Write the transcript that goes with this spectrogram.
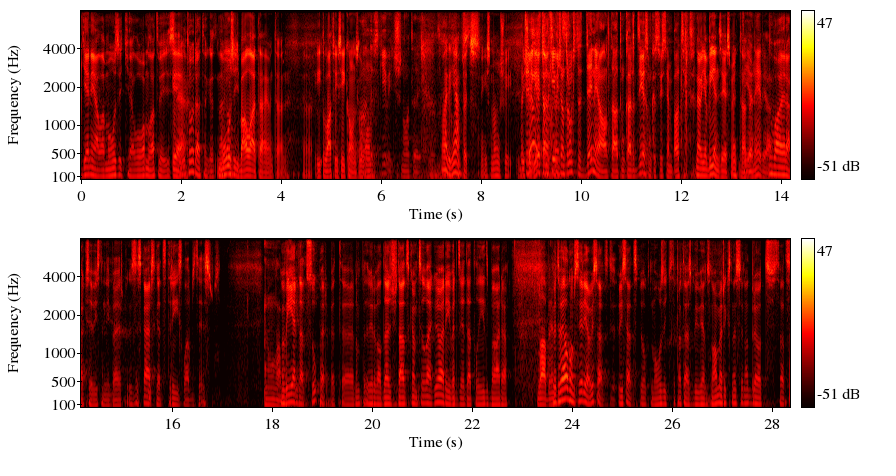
ģeniālā mūziķa lomu Latvijas Jā. kultūrā tagad? ne? Mūziķi, balētāji un tāda Latvijas ikonas loma. Andris Kavičs noteikti. Arī jā, pēc īstenībā. Bet šī jā, iet- tam Kavičam trūkst ģeniālitāte un kāda dziesma, kas visiem patiktu. Nē, viņam viena dziesma ir tāda. Viena ir, jā. Nu, vairākas jau īstenībā ir. Es skaidrs, ka tas trīs labas dziesmas. Nu, Nu, labi. viena tāda super, bet uh, nu, ir vēl dažas tādas, kam cilvēki jau arī var dziedāt līdz bārā. labi. Bet vēl mums ir jau visādi, visādi spilgti mūziķi. Tāpat tās bija viens no Amerikas nesen atbraucis. Tas,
